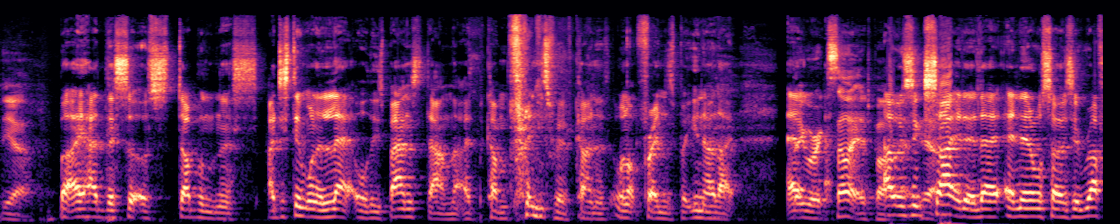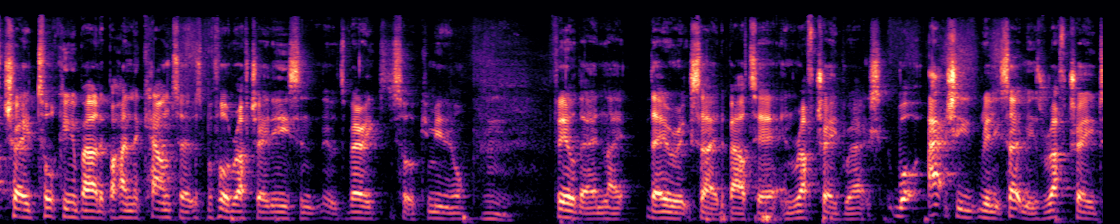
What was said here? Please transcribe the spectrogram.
Yeah. But I had this sort of stubbornness. I just didn't want to let all these bands down that I'd become friends with, kind of. Well, not friends, but you know, like. They were excited by I was it, yeah. excited, and, uh, and then also I was in Rough Trade talking about it behind the counter. It was before Rough Trade East, and it was very sort of communal Hmm. feel there. And like they were excited about it, and Rough Trade were actually what actually really excited me is Rough Trade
